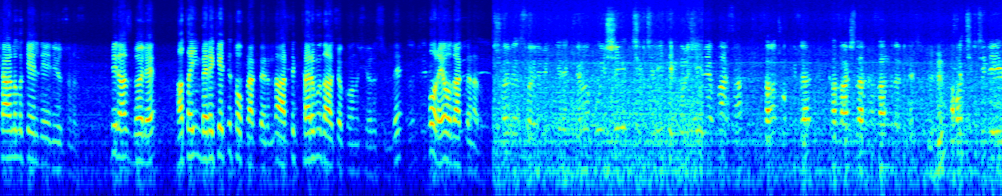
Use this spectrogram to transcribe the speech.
karlılık elde ediyorsunuz? Biraz böyle Hatay'ın bereketli topraklarında artık tarımı daha çok konuşuyoruz şimdi. Öncelikle Oraya odaklanalım. Şöyle söylemek gerekiyor. Bu işi çiftçiliği teknolojiyle yaparsan sana çok güzel kazançlar kazandırabilir. Ama çiftçiliği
